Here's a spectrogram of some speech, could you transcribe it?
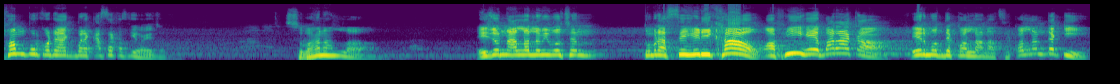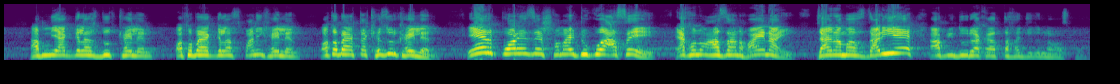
সম্পর্কটা একবারে কাছাকাছি হয়ে যাবে। সুবহান আল্লাহ এই জন্য আল্লাহ নবী বলছেন, তোমরা সেহরি খাও অফি হে বারাকা। এর মধ্যে কল্যাণ আছে। কল্যাণটা কি? আপনি এক গ্লাস দুধ খাইলেন অথবা এক গ্লাস পানি খাইলেন, অথবা একটা খেজুর খাইলেন। এরপরে যে সময়টুকু আছে, এখনও আজান হয় নাই, যায় নামাজ দাঁড়িয়ে আপনি দু রাকাত তাহাজ্জুদের নামাজ পড়েন।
